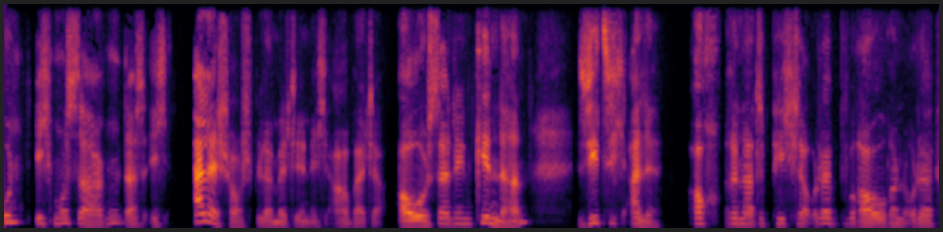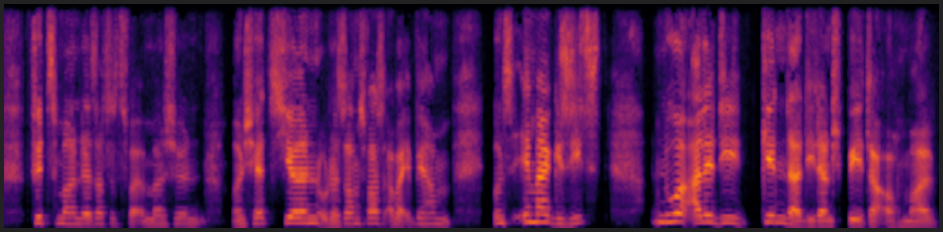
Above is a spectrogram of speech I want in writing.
Und ich muss sagen, dass ich alle Schauspieler, mit denen ich arbeite, außer den Kindern, sieht sich alle. Auch Renate Pichler oder Brauren oder Fitzmann, der sagte zwar immer schön mein Schätzchen oder sonst was, aber wir haben uns immer gesiezt. Nur alle die Kinder, die dann später auch mal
